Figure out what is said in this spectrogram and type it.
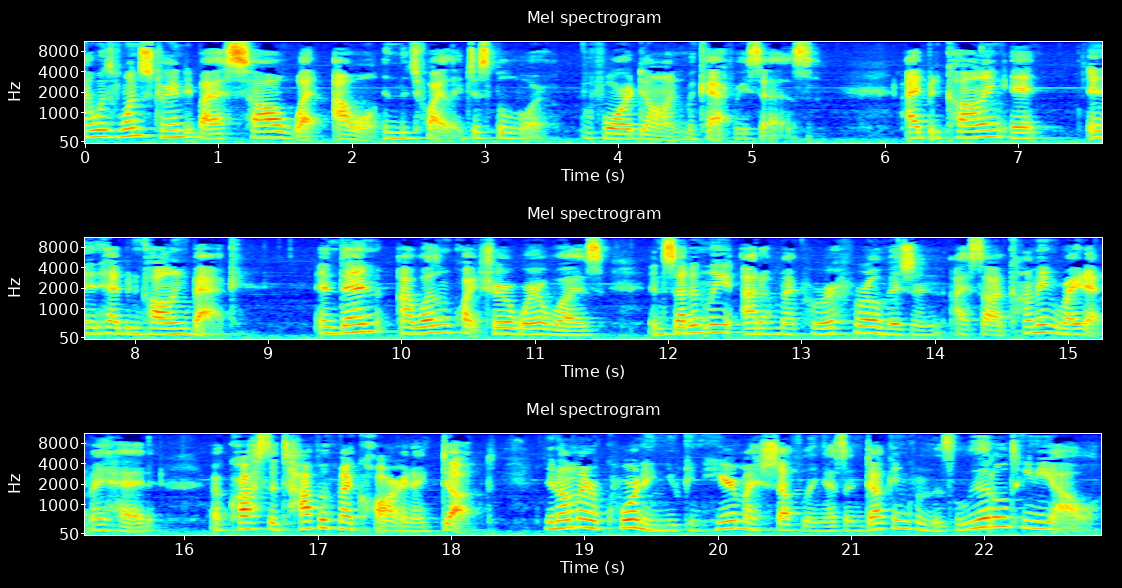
I was once stranded by a saw-whet owl in the twilight just before, before dawn, McCaffrey says. I'd been calling it, and it had been calling back. And then I wasn't quite sure where it was, and suddenly, out of my peripheral vision, I saw it coming right at my head, across the top of my car, and I ducked and on my recording, you can hear my shuffling as I'm ducking from this little teeny owl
